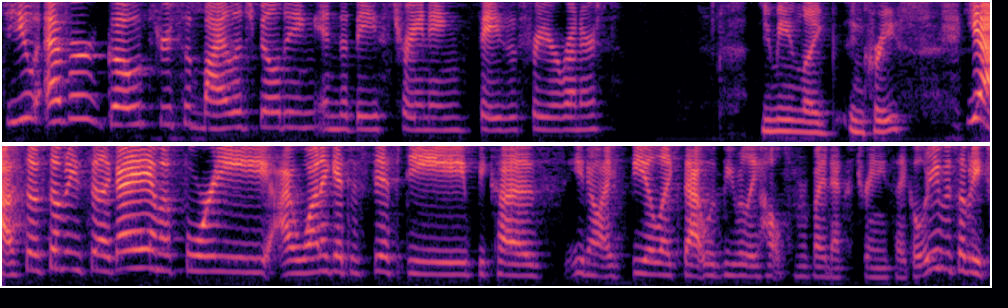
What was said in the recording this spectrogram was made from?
do you ever go through some mileage building in the base training phases for your runners? You mean like increase? Yeah. So if somebody said like I am at 40, I want to get to 50 because, you know, I feel like that would be really helpful for my next training cycle. Or even somebody,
